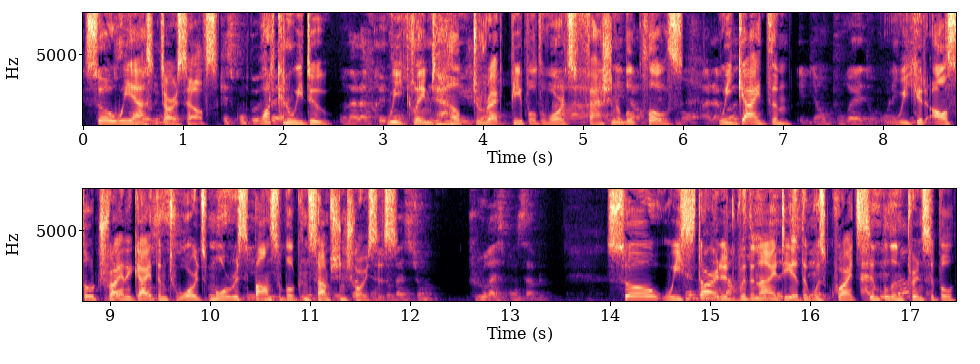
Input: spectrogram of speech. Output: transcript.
So we asked ourselves, what can we do? We claim to help direct people towards fashionable clothes. We guide them. We could also try to guide them towards more responsible consumption choices. So we started with an idea that was quite simple in principle,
